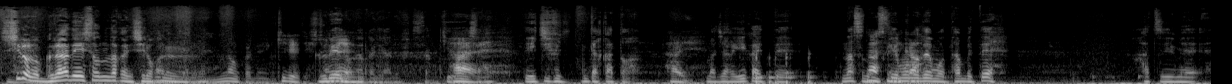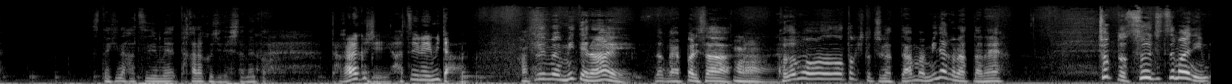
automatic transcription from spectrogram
白のグラデーションの中に白があるんですよね。うんなんかね綺麗でしたねグレーの中にある富士山、綺麗でしたね。で、一富士二鷹と。はいまあ、じゃあ家帰って、ナスの漬物でも食べて、初夢、素敵な初夢、宝くじでしたねと。宝くじ？初夢見た？初夢見てない。なんかやっぱりさ、うん子供の時と違ってあんま見なくなったね。ちょっと数日前に、2、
